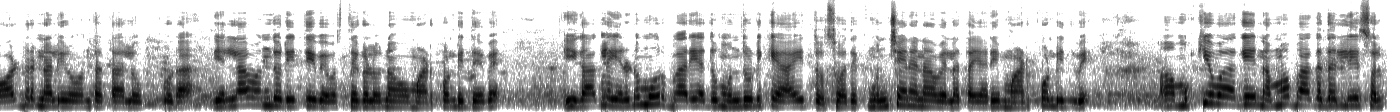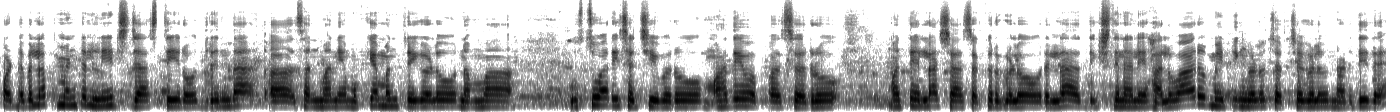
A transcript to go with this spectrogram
ಬಾರ್ಡರ್ನಲ್ಲಿರುವಂಥ ತಾಲೂಕು ಕೂಡ. ಎಲ್ಲ ಒಂದು ರೀತಿ ವ್ಯವಸ್ಥೆಗಳು ನಾವು ಮಾಡ್ಕೊಂಡಿದ್ದೇವೆ. ಈಗಾಗಲೇ ಎರಡು ಮೂರು ಬಾರಿ ಅದು ಮುಂದೂಡಿಕೆ ಆಯಿತು. ಸೊ ಅದಕ್ಕೆ ಮುಂಚೆನೇ ನಾವೆಲ್ಲ ತಯಾರಿ ಮಾಡ್ಕೊಂಡಿದ್ವಿ. ಮುಖ್ಯವಾಗಿ ನಮ್ಮ ಭಾಗದಲ್ಲಿ ಸ್ವಲ್ಪ ಡೆವಲಪ್ಮೆಂಟಲ್ ನೀಡ್ಸ್ ಜಾಸ್ತಿ ಇರೋದ್ರಿಂದ ಸನ್ಮಾನ್ಯ ಮುಖ್ಯಮಂತ್ರಿಗಳು, ನಮ್ಮ ಉಸ್ತುವಾರಿ ಸಚಿವರು ಮಹದೇವಪ್ಪ ಸರು ಮತ್ತೆ ಎಲ್ಲ ಶಾಸಕರುಗಳು, ಅವರೆಲ್ಲ ಅಧ್ಯಕ್ಷತೆಯಲ್ಲಿ ಹಲವಾರು ಮೀಟಿಂಗ್ಗಳು, ಚರ್ಚೆಗಳು ನಡೆದಿದೆ.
